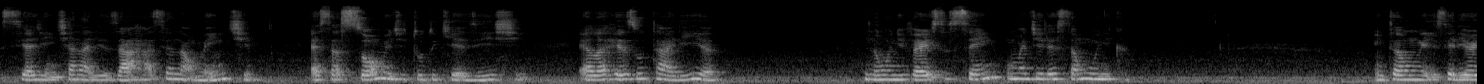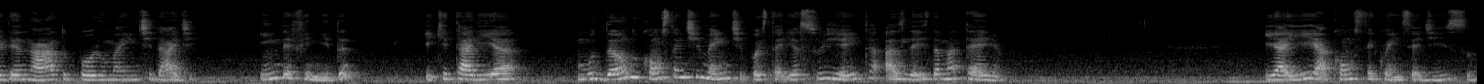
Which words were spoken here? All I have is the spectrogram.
se a gente analisar racionalmente, essa soma de tudo que existe, ela resultaria num universo sem uma direção única. Então, ele seria ordenado por uma entidade indefinida e que estaria mudando constantemente, pois estaria sujeita às leis da matéria. E aí a consequência disso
